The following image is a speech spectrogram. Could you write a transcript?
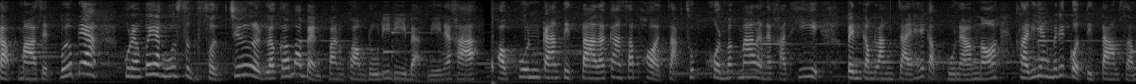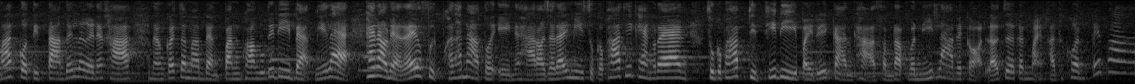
กลับมาเสร็จปุ๊บเนี่ยคุณน้ำก็ยังรู้สึกสดชื่นแล้วก็มาแบ่งปันความรู้ดีๆ แบบนี้นะคะ ขอบคุณการติดตามและการซัพพอร์ตจากทุกคนมากๆเลยนะคะ ที่เป็นกำลังใจให้กับครูน้ำเนาะใครที่ยังไม่ได้กดติดตามสามารถกดติดตามได้เลยนะคะน้ำก็จะมาแบ่งปันความรู้ดีๆแบบนี้แหละ ให้เราเนี่ยได้ฝึกพัฒนาตัวเองนะคะ เราจะได้มีสุขภาพที่แข็งแรง สุขภาพจิตที่ดีไปด้วยกันค่ะสำหรับวันนี้ลาไปก่อนแล้วเจอกันใหม่ค่ะทุกคนบ๊ายบาย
